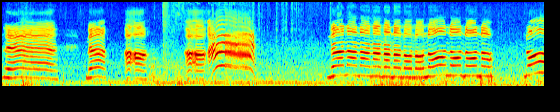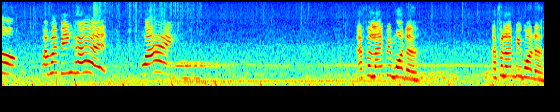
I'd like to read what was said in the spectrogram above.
Nah. Nah. Uh-uh. Uh-uh. Ah! No, no, no, no, no, no, no, no, no, no, no, no. Why am I being hurt? Why? I model. I feel like me model.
